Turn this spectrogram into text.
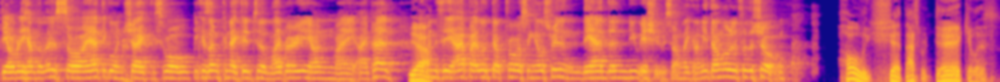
they already have the list, so I had to go and check. So because I'm connected to the library on my iPad, yeah. I Yeah. went into the app. I looked up Pro Wrestling Illustrated, and they had the new issue. So I'm like, let me download it for the show. Holy shit. That's ridiculous.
